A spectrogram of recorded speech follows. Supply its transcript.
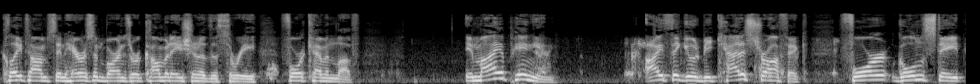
Klay Thompson, Harrison Barnes, or a combination of the three for Kevin Love. In my opinion, I think it would be catastrophic for Golden State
